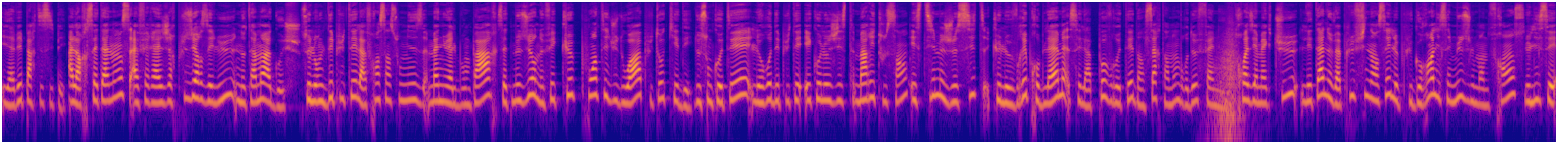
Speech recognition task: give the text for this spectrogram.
y avaient participé. Alors cette annonce a fait réagir plusieurs élus, notamment à gauche. Selon le député La France Insoumise Manuel Bompard, cette mesure ne fait que pointer du doigt plutôt qu'aider. De son côté, l'eurodéputé écologiste Marie Toussaint estime, je cite, que le vrai problème, c'est la pauvreté d'un certain nombre de familles. Troisième actu, l'État ne va plus financer le plus grand lycée musulman de France, le lycée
